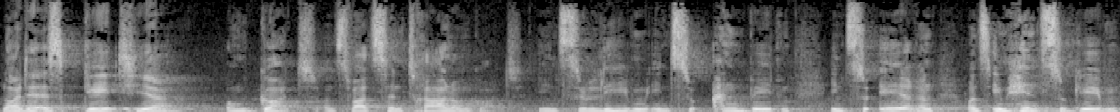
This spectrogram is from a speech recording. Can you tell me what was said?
Leute, es geht hier um Gott und zwar zentral um Gott. Ihn zu lieben, ihn zu anbeten, ihn zu ehren, uns ihm hinzugeben.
